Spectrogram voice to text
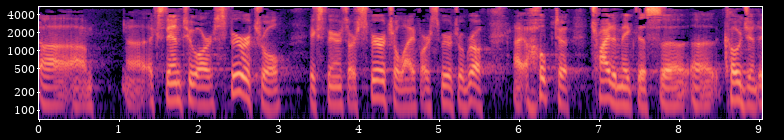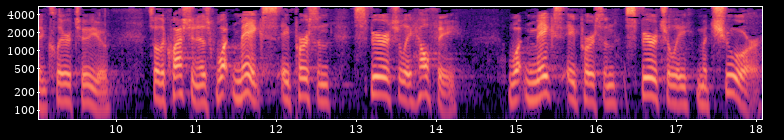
uh, um, uh, extend to our spiritual experience, our spiritual life, our spiritual growth. I hope to try to make this uh, uh, cogent and clear to you. So the question is, what makes a person spiritually healthy? What makes a person spiritually mature?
